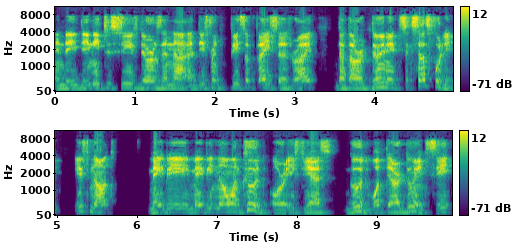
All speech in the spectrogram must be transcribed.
And they, they need to see if there's an, uh, a different pizza places right that are doing it successfully. If not maybe maybe no one could. Or if yes good what they are doing. See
